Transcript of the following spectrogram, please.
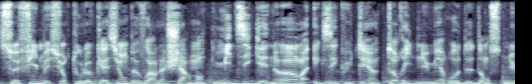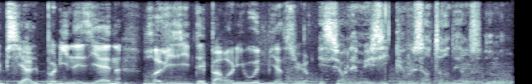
Ce film est surtout l'occasion de voir la charmante Mitzi Gaynor exécuter un torride numéro de danse nuptiale polynésienne, revisité par Hollywood bien sûr. Et sur la musique que vous entendez en ce moment.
